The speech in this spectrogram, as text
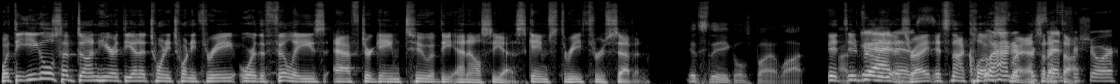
what the eagles have done here at the end of 2023 or the phillies after game two of the nlcs games three through seven It's the Eagles by a lot. it, it really Yeah, it is, is. right it's not close right 100% that's what i thought for sure.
